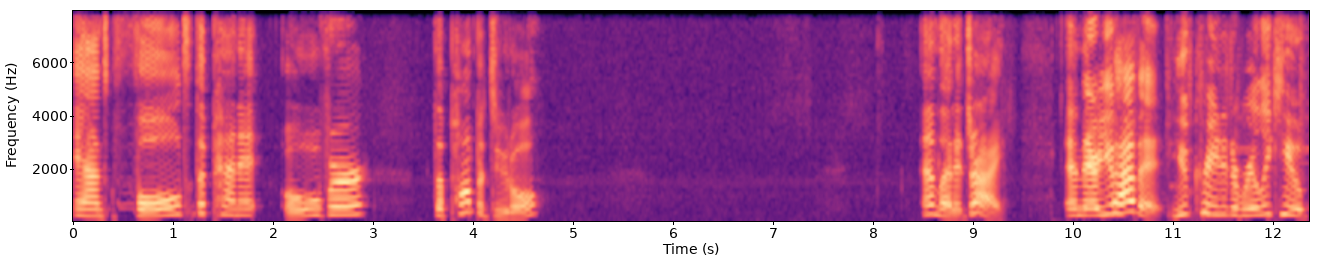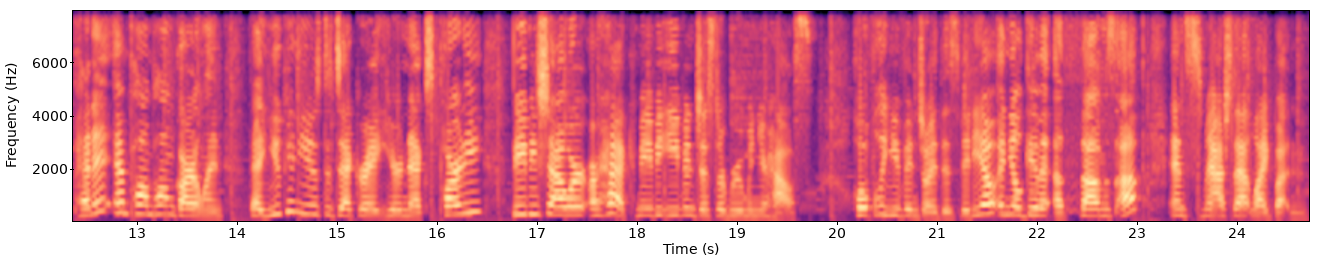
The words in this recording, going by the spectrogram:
and fold the pennant over the Pomp-a-Doodle and let it dry. And there you have it. You've created a really cute pennant and pom-pom garland that you can use to decorate your next party, baby shower, or heck, maybe even just a room in your house. Hopefully you've enjoyed this video and you'll give it a thumbs up and smash that like button.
